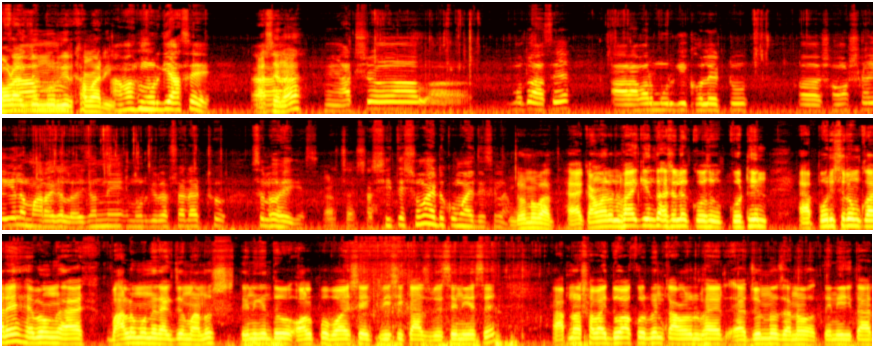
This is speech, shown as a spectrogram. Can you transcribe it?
বড় একজন মুরগির খামারি। আমার মুরগি আছে। আছে না? হ্যাঁ আটশো মতো আছে। আর আমার মুরগি খোলে একটু সমস্যা হয়ে গেলে মারা গেল। এই জন্যে মুরগি ব্যবসাটা একটু স্লো হয়ে গেছে। আচ্ছা আচ্ছা। আর শীতের সময় একটু কমাই দিয়েছিলাম। ধন্যবাদ। হ্যাঁ কামারুল ভাই কিন্তু আসলে কঠিন পরিশ্রম করে এবং ভালো মনের একজন মানুষ। তিনি কিন্তু অল্প বয়সে কৃষি কাজ বেছে নিয়েছে। আপনারা সবাই দোয়া করবেন কামারুল ভাইয়ের জন্য যেন তিনি তার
